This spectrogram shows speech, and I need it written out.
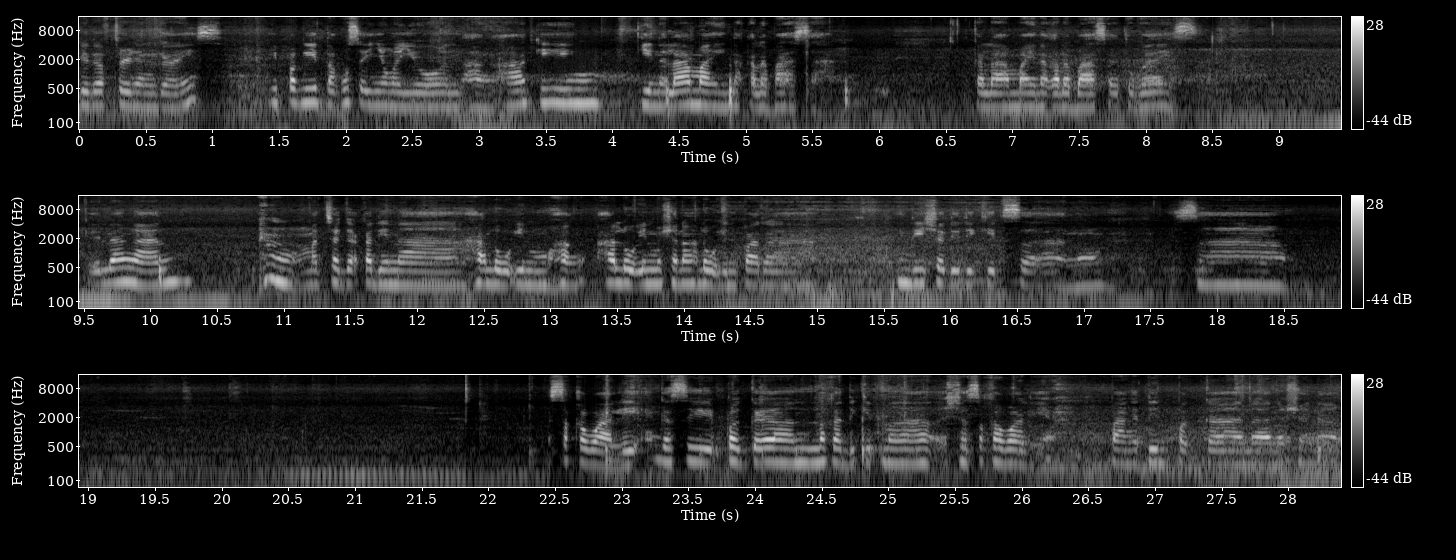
Good afternoon guys. Ipakita ko sa inyo ngayon ang aking kinalamay na kalabasa. Kalamay na kalabasa ito guys. Kailangan matyaga ka din na haluin mo, haluin mo siya ng haluin para hindi siya didikit sa ano sa sa kawali kasi pagka nakadikit na siya sa kawali pangit din pagka na ano siya na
